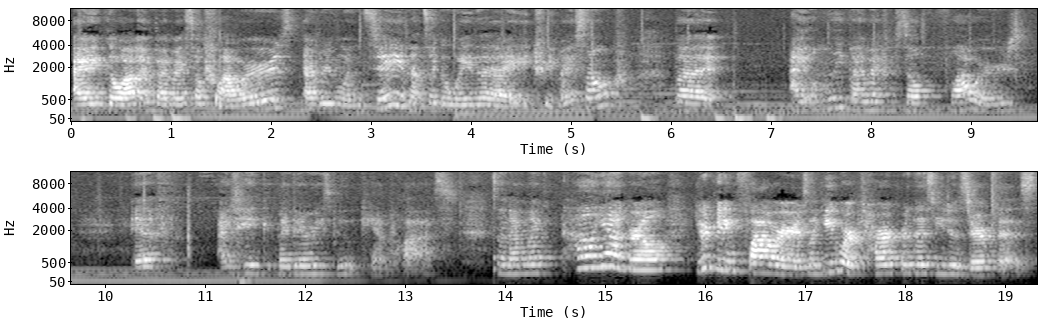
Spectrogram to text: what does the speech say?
I go out and buy myself flowers every Wednesday and that's like a way that I treat myself. But I only buy myself flowers if I take my Barry's boot camp class. And I'm like, hell yeah, girl, you're getting flowers. Like you worked hard for this, you deserve this.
